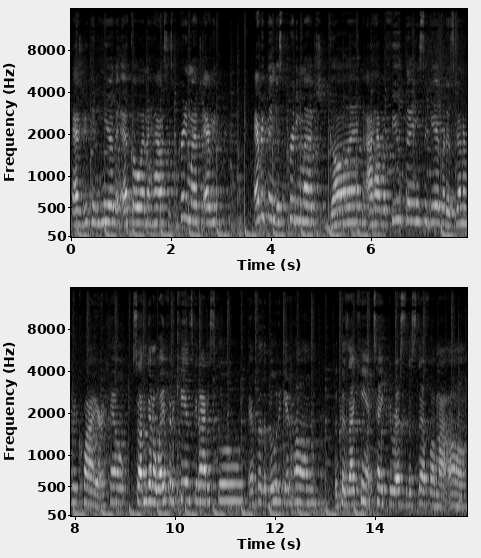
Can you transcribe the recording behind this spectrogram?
As you can hear, the echo in the house is pretty much every, everything is pretty much gone. I have a few things to get, but it's gonna require help. So I'm gonna wait for the kids to get out of school and for the boo to get home because I can't take the rest of the stuff on my own.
